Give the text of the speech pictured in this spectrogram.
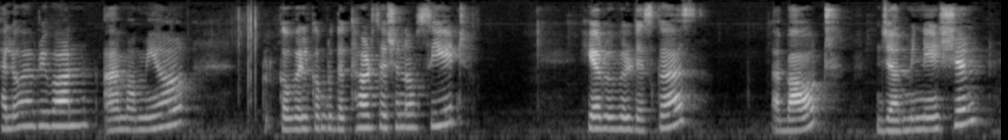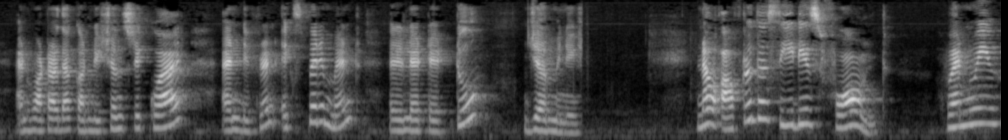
Hello everyone, I am Amia. Welcome to the third session of seed. Here we will discuss about germination and what are the conditions required and different experiment related to germination. Now after the seed is formed, when we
